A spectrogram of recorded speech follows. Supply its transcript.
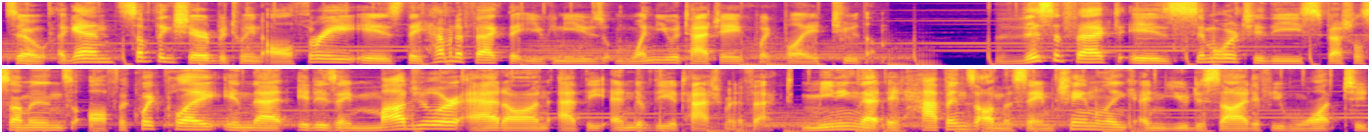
So again, something shared between all three is they have an effect that you can use when you attach a quick play to them. This effect is similar to the special summons off the quick play in that it is a modular add-on at the end of the attachment effect, meaning that it happens on the same chain link and you decide if you want to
